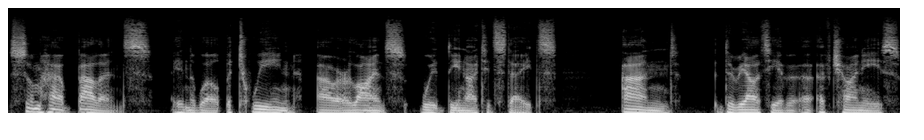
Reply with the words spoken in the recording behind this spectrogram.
somehow balance in the world between our alliance with the United States and the reality of, of Chinese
